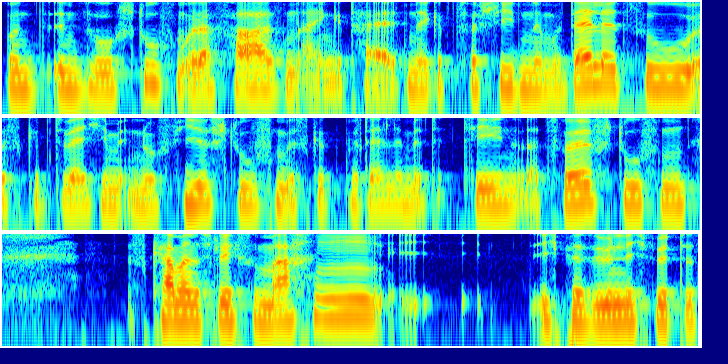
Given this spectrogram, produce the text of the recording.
und in so Stufen oder Phasen eingeteilt. Und da gibt es verschiedene Modelle zu. Es gibt welche mit nur vier Stufen, es gibt Modelle mit zehn oder zwölf Stufen. Das kann man natürlich so machen. Ich persönlich würde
